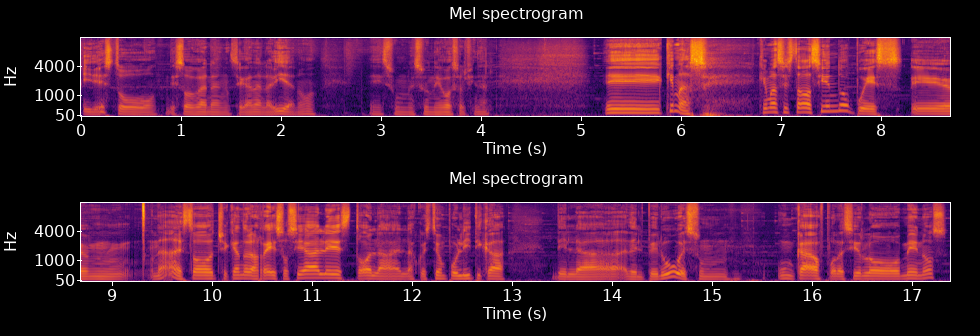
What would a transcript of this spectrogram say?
y de esto, de esto ganan, se gana la vida, ¿no? Es un, es un negocio al final. Eh, ¿Qué más? ¿Qué más he estado haciendo? Pues em, nada, he estado chequeando las redes sociales, toda la, cuestión política de la, del Perú. Es un, un caos, por decirlo menos.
